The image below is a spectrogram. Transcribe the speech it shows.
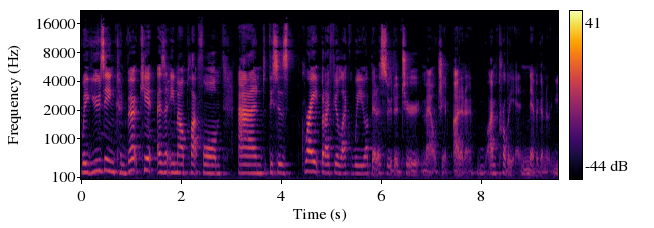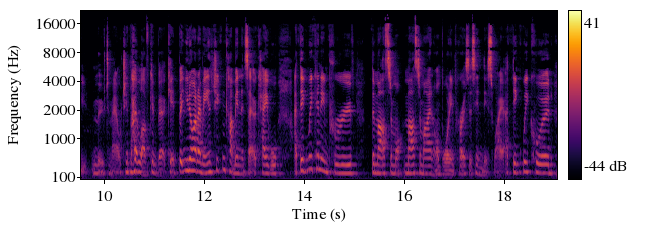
we're using ConvertKit as an email platform, and this is great, but I feel like we are better suited to MailChimp. I don't know. I'm probably never going to move to MailChimp. I love ConvertKit. But you know what I mean? She can come in and say, okay, well, I think we can improve the master, mastermind onboarding process in this way. I think we could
